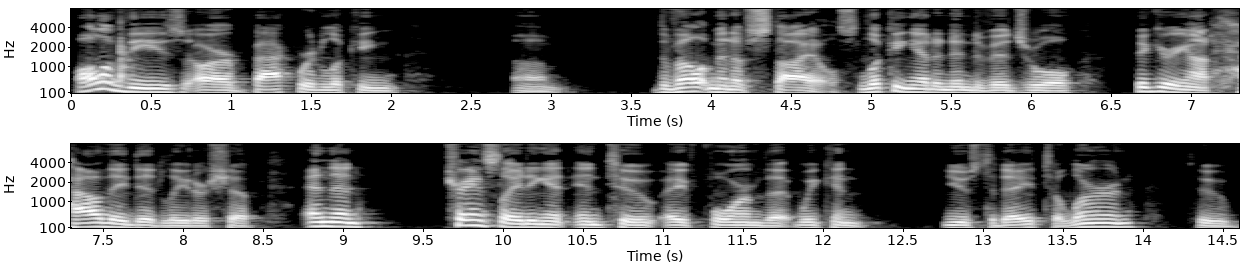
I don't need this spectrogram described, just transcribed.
all of these are backward looking um, development of styles, looking at an individual, figuring out how they did leadership, and then translating it into a form that we can use today to learn, to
